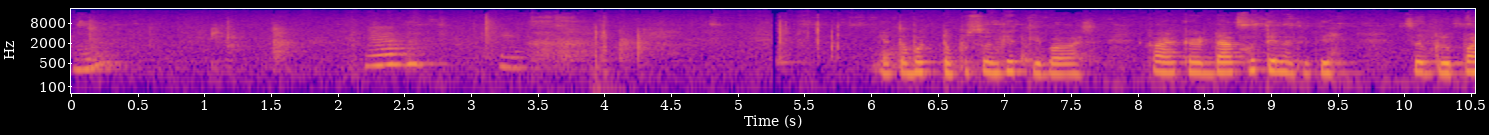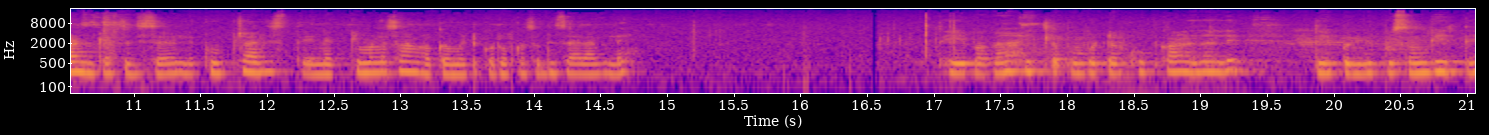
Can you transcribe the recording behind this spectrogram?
हं? आता बट्ट पुसून घेतली बघा काय काय डाग होते ना तिथे. सगळं पांढरं असं दिसायला लागलं खूप छान दिसतंय. नक्की मला सांगा कमेंट करून कसं दिसायला लागलंय. हे बघा इथलं पण बटन खूप काळं झाले ते पण मी पुसून घेते.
